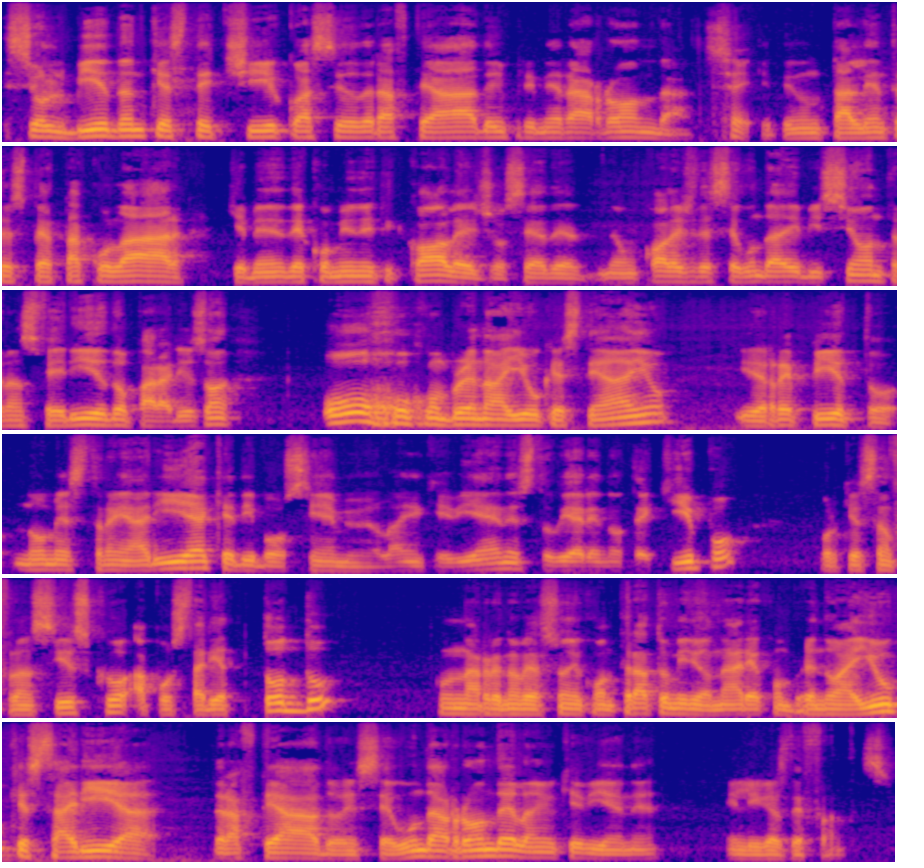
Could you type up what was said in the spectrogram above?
se olvidan que este chico ha sido drafteado en primera ronda, Sí. que tiene un talento espectacular, que viene de Community College, o sea, de, de un college de segunda división transferido para Arizona. Ojo con Brandon Ayuk este año. Y repito, no me extrañaría que Debo Samuel el año que viene estuviera en otro equipo, porque San Francisco apostaría todo con una renovación de contrato millonaria con Brandon Ayuk, que estaría drafteado en segunda ronda el año que viene en ligas de fantasy.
